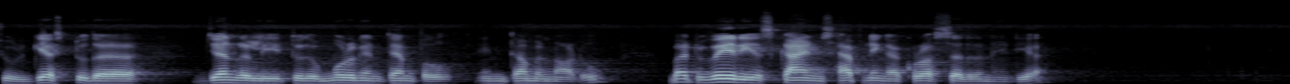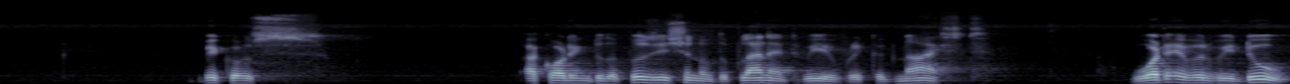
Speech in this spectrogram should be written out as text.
to get to the… generally to the Murugan temple in Tamil Nadu, but various kinds happening across southern India. Because according to the position of the planet, we have recognized whatever we do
